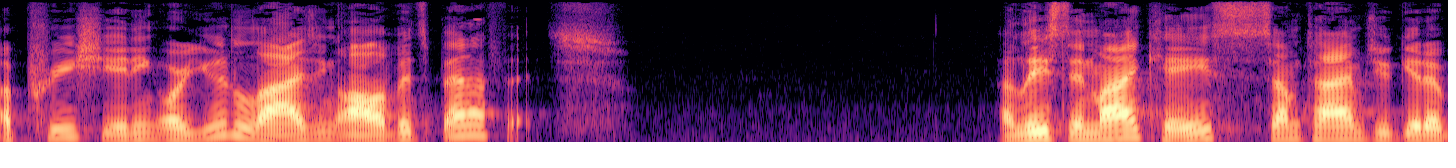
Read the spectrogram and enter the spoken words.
appreciating or utilizing all of its benefits. At least in my case, sometimes you get a,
